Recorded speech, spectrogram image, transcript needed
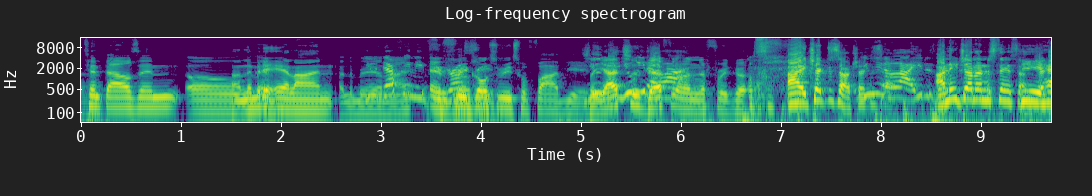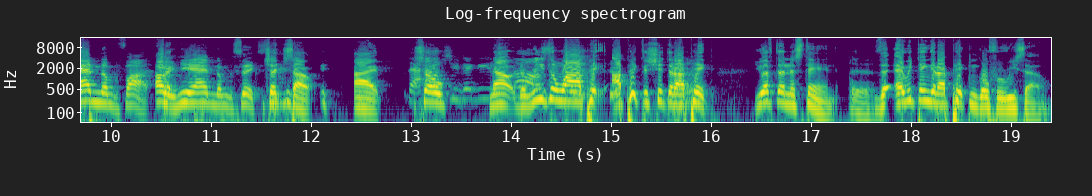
Nice. Ten thousand. Um, Unlimited airline. Unlimited You definitely airline, need and free free groceries. groceries for five years. So You- y'all you two eat a definitely lot. on the free girls. All right, check this out. Check You this eat a out. lot. You just I need y'all to understand something. he Check- had number five. Oh, he had number six. check this out. All right. That so helps you, nigga. You now just the thought. reason why I picked I picked the shit that I picked, you have to understand. The everything that I pick can go for resale.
